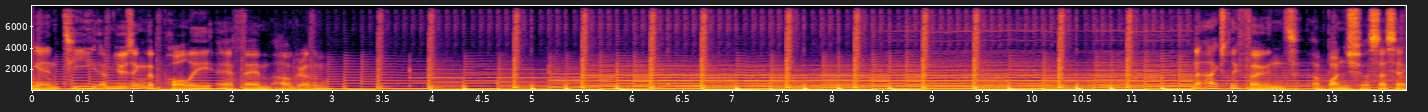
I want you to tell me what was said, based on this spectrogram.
Disting NT, I'm using the Poly FM algorithm. And I actually found a bunch of Sysex,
